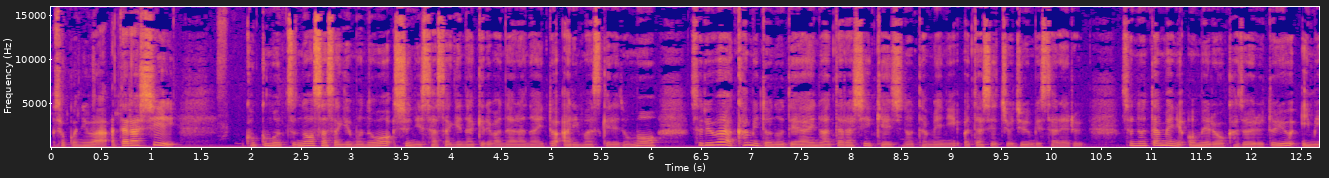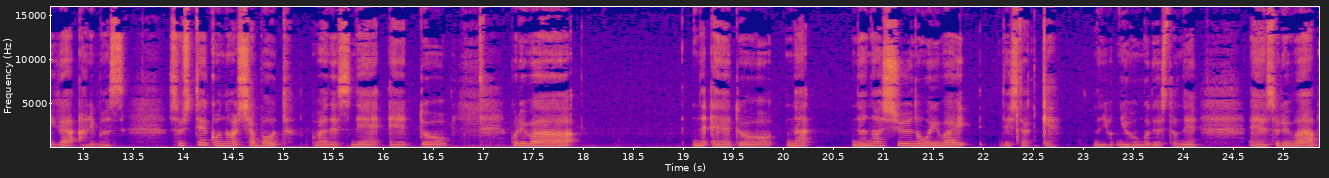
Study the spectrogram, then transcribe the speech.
ー、そこには新しい穀物の捧げ物を主に捧げなければならないとありますけれどもそれは神との出会いの新しい啓示のために私たちを準備される。そのためにオメルを数えるという意味があります。そしてこのシャボートはですねえっ、ー、とこれはえっ、ー、とな7週のお祝いでしたっけ？日本語ですとね、えー、それは、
